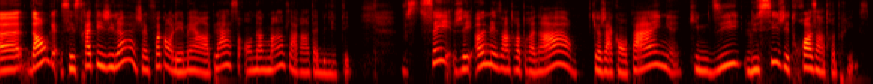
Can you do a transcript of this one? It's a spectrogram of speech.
Euh, donc, ces stratégies-là, à chaque fois qu'on les met en place, on augmente la rentabilité. Tu sais, j'ai un de mes entrepreneurs que j'accompagne qui me dit Lucie, j'ai trois entreprises.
